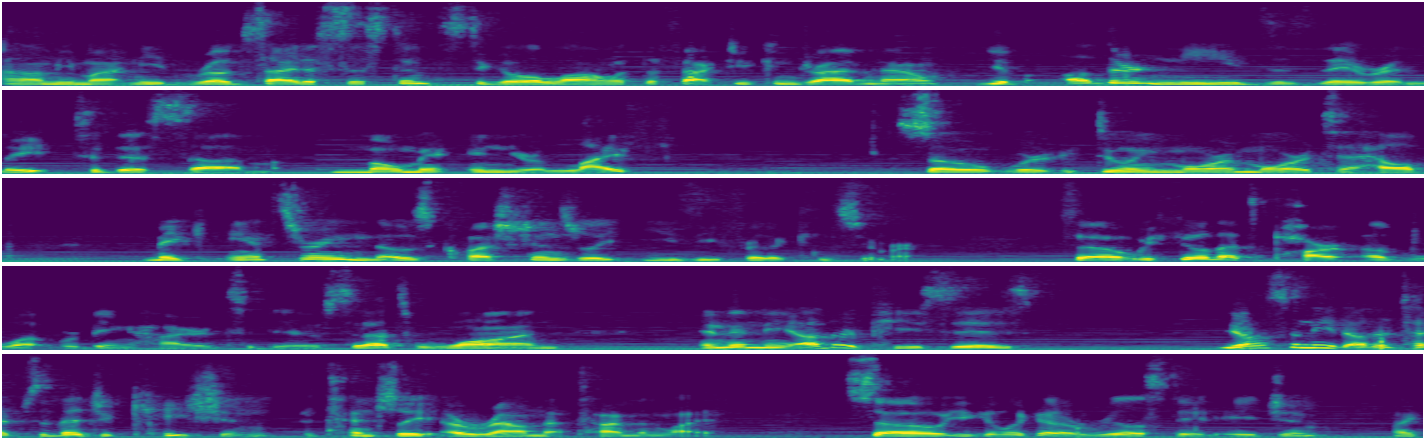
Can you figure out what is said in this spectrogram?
Um, you might need roadside assistance to go along with the fact you can drive now. You have other needs as they relate to this um, moment in your life. So we're doing more and more to help make answering those questions really easy for the consumer. So we feel that's part of what we're being hired to do. So that's one. And then the other piece is you also need other types of education potentially around that time in life. So you can look at a real estate agent, like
